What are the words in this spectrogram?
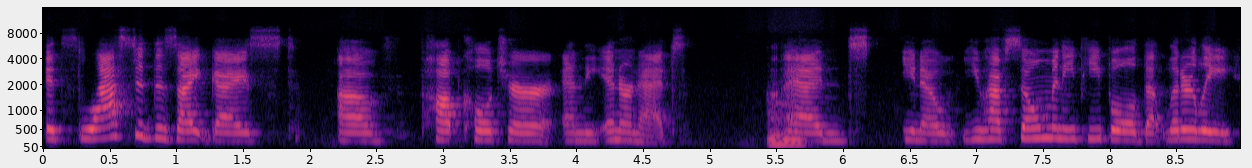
it's lasted the zeitgeist of pop culture and the internet mm-hmm. and you know you have so many people that literally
